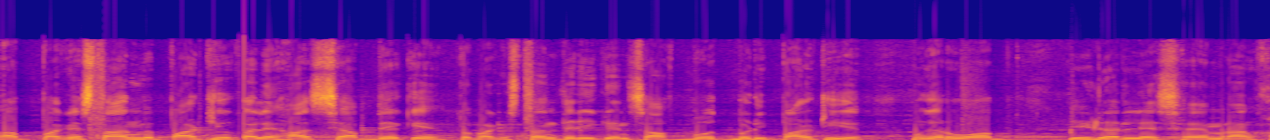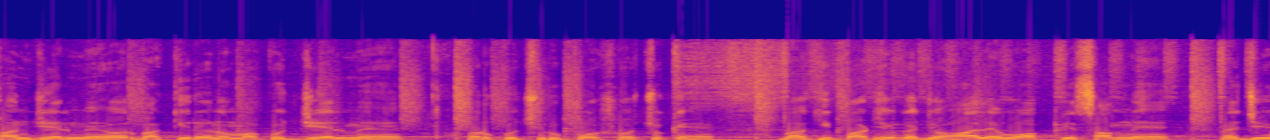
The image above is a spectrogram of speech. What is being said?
अब पाकिस्तान में पार्टियों का लिहाज से आप देखें तो पाकिस्तान तरीके इंसाफ बहुत बड़ी पार्टी है, मगर वो अब लीडर लेस है। इमरान खान जेल में है और बाकी रहनुमा को जेल में है और कुछ रुपोश हो चुके हैं। बाकी पार्टियों का जो हाल है वो आपके सामने है। न जी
